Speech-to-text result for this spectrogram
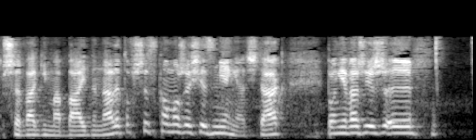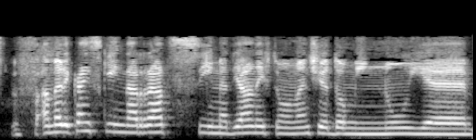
przewagi ma Biden, ale to wszystko może się zmieniać, tak, ponieważ już, w amerykańskiej narracji medialnej w tym momencie dominuje,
